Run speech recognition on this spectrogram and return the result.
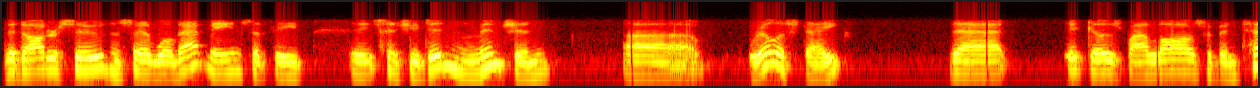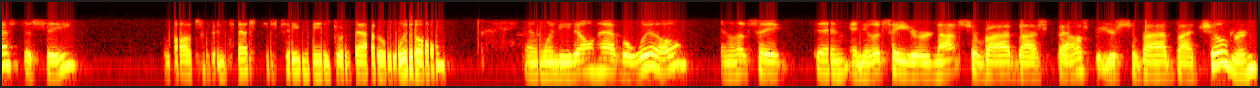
The daughter sued and said, well, that means that the, the since you didn't mention uh, real estate, that it goes by laws of intestacy. Laws of intestacy means without a will. And when you don't have a will, and let's say then and let's say you're not survived by a spouse, but you're survived by children,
